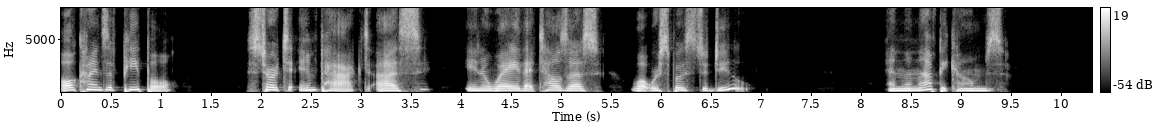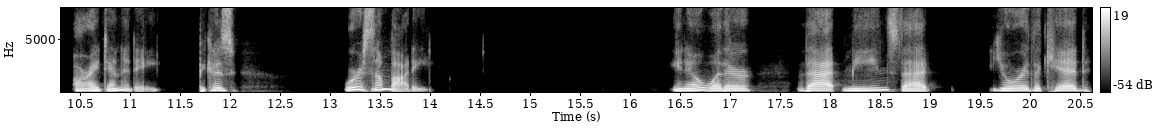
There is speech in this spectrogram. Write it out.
all kinds of people start to impact us in a way that tells us what we're supposed to do. And then that becomes our identity because we're a somebody. You know, whether that means that you're the kid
